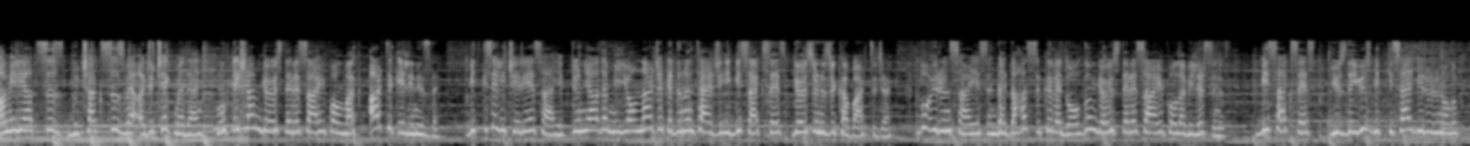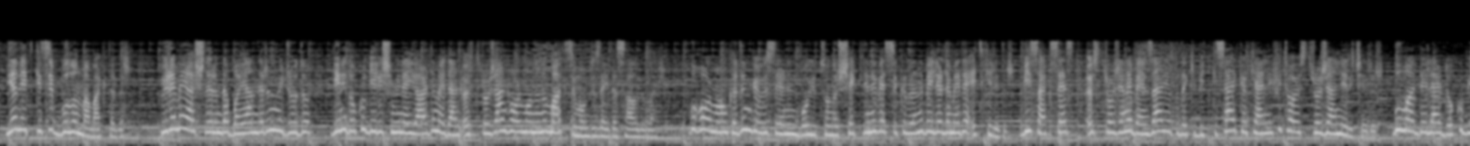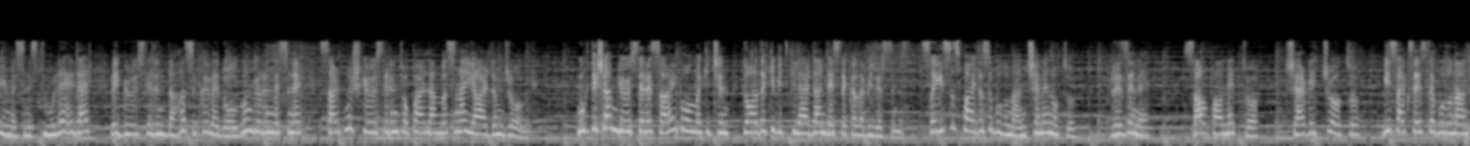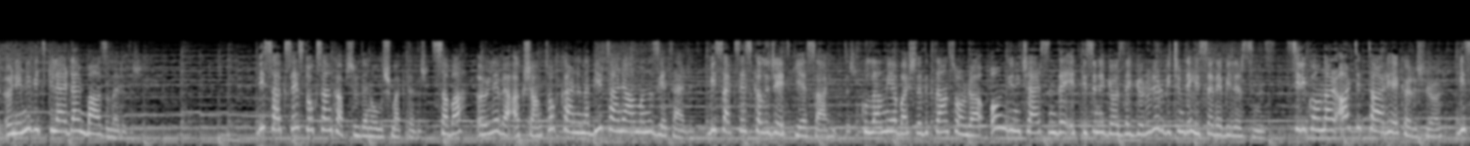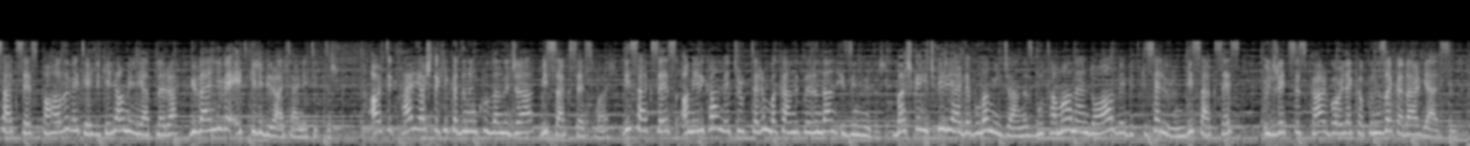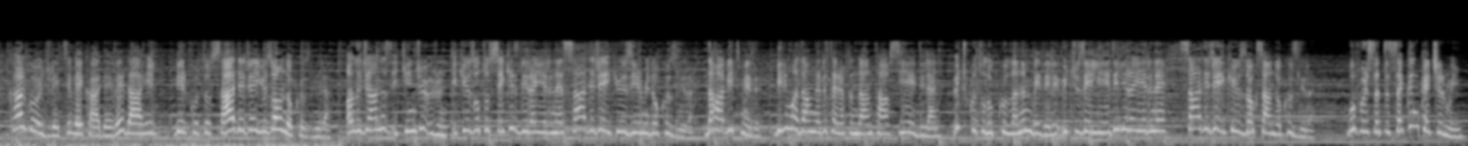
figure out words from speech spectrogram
Ameliyatsız, bıçaksız ve acı çekmeden muhteşem göğüslere sahip olmak artık elinizde. Bitkisel içeriğe sahip dünyada milyonlarca kadının tercihi bir sakses göğsünüzü kabartacak. Bu ürün sayesinde daha sıkı ve dolgun göğüslere sahip olabilirsiniz. Bir sakses %100 bitkisel bir ürün olup yan etkisi bulunmamaktadır. Üreme yaşlarında bayanların vücudu yeni doku gelişimine yardım eden östrojen hormonunu maksimum düzeyde salgılar. Bu hormon kadın göğüslerinin boyutunu, şeklini ve sıkılığını belirlemede etkilidir. Bisakses, östrojene benzer yapıdaki bitkisel kökenli fitoöstrojenler içerir. Bu maddeler doku büyümesini stimüle eder ve göğüslerin daha sıkı ve dolgun görünmesine, sarkmış göğüslerin toparlanmasına yardımcı olur. Muhteşem göğüslere sahip olmak için doğadaki bitkilerden destek alabilirsiniz. Sayısız faydası bulunan çemen otu, rezene, sal palmetto, şerbetçi otu, bisakseste bulunan önemli bitkilerden bazılarıdır. Bisakses 90 kapsülden oluşmaktadır. Sabah, öğle ve akşam tok karnına bir tane almanız yeterli. Bisakses kalıcı etkiye sahiptir. Kullanmaya başladıktan sonra 10 gün içerisinde etkisini gözle görülür biçimde hissedebilirsiniz. Silikonlar artık tarihe karışıyor. Bisakses pahalı ve tehlikeli ameliyatlara güvenli ve etkili bir alternatiftir. Artık her yaştaki kadının kullanacağı bir Success var. Bir Success Amerikan ve Türk Tarım Bakanlıklarından izinlidir. Başka hiçbir yerde bulamayacağınız bu tamamen doğal ve bitkisel ürün bir Success ücretsiz kargo ile kapınıza kadar gelsin. Kargo ücreti ve KDV dahil bir kutu sadece 119 lira. Alacağınız ikinci ürün 238 lira yerine sadece 229 lira. Daha bitmedi. Bilim adamları tarafından tavsiye edilen 3 kutuluk kullanım bedeli 357 lira yerine sadece 299 lira. Bu fırsatı sakın kaçırmayın.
